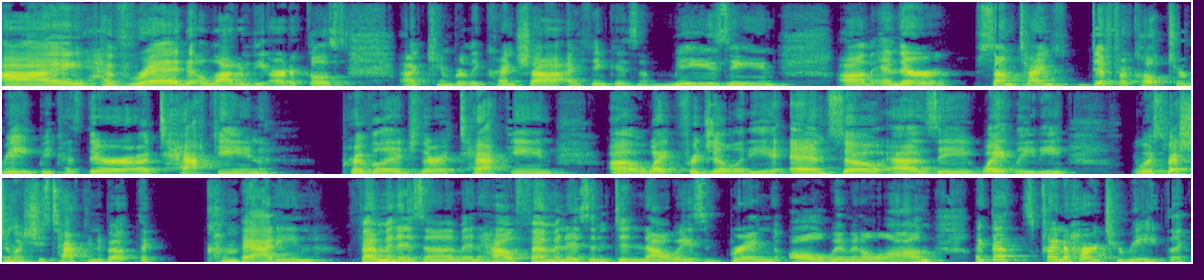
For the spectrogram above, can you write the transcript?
I have read a lot of the articles. Uh, Kimberlé Crenshaw, I think, is amazing. Um, and they're sometimes difficult to read because they're attacking privilege, they're attacking uh, white fragility. And so, as a white lady, especially when she's talking about the combating feminism and how feminism didn't always bring all women along, like that's kind of hard to read. Like,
